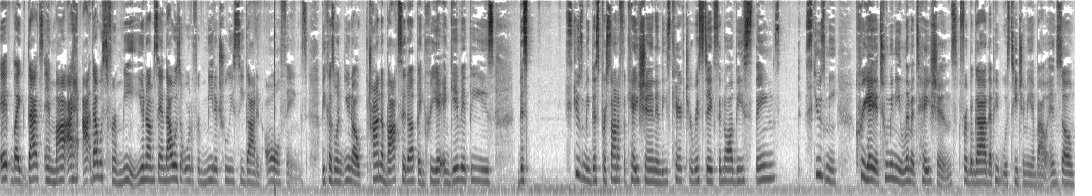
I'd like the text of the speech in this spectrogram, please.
it like that's in my I, I, that was for me. You know what I'm saying? That was in order for me to truly see God in all things. Because when, you know, trying to box it up and create and give it these this excuse me, this personification and these characteristics and all these things, excuse me, created too many limitations for the God that people was teaching me about. And so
